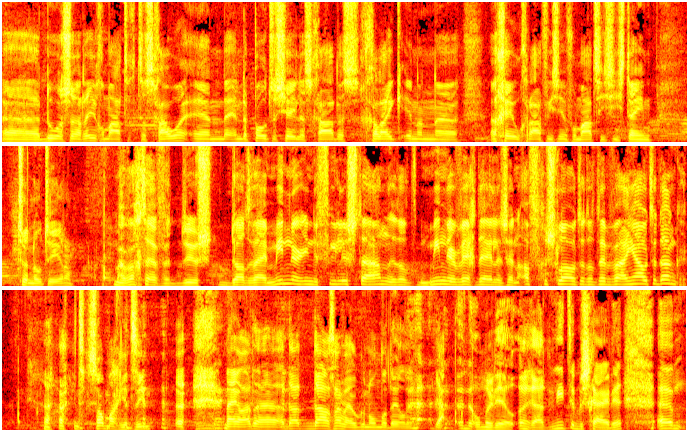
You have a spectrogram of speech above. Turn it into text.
Uh, door ze regelmatig te schouwen en, de potentiële schades gelijk in een, uh, een geografisch informatiesysteem te noteren. Maar wacht even, dus dat wij minder in de file staan en dat minder wegdelen zijn afgesloten, dat hebben wij aan jou te danken. Zo mag je het zien. nee, ja, daar, daar zijn wij ook een onderdeel in. Ja. Een onderdeel, een raad, niet te bescheiden. Um,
